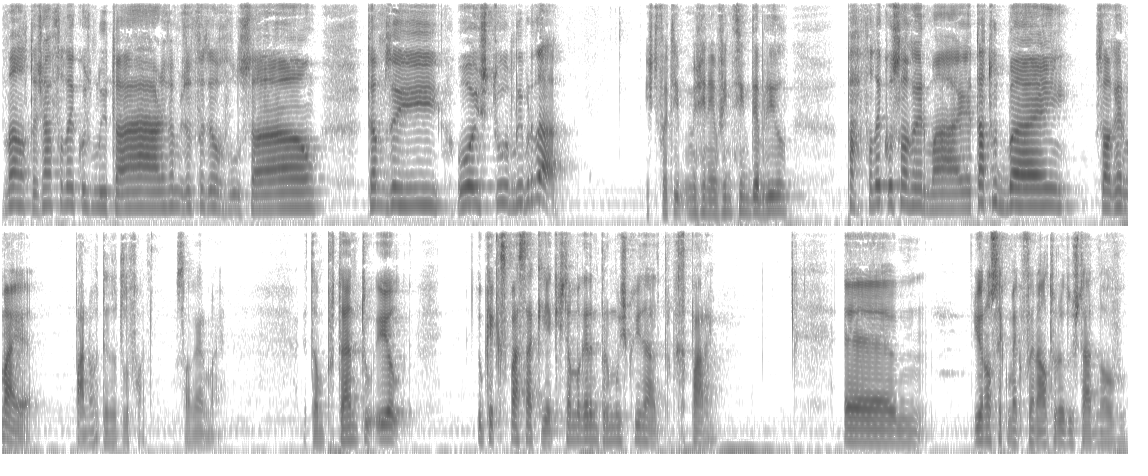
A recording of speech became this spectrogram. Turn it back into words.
Malta, já falei com os militares, vamos fazer a revolução. Estamos aí, hoje tudo, liberdade. Isto foi tipo, imaginem, o 25 de Abril Pá, falei com o Salgueiro Maia, está tudo bem. Salgueiro Maia, pá, não atende o telefone. Salgueiro Maia. Então, portanto, ele. O que é que se passa aqui? É que isto é uma grande promiscuidade, porque reparem, eu não sei como é que foi na altura do Estado Novo,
